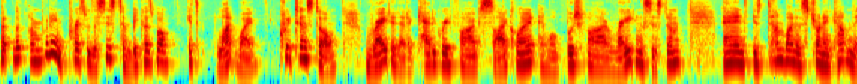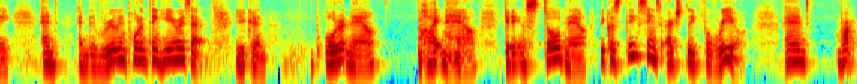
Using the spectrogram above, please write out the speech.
but look, I'm really impressed with the system because, well, it's lightweight, quick to install, rated at a Category 5 cyclone and well bushfire rating system, and is done by an Australian company. And and the really important thing here is that you can order it now, buy it now, get it installed now, because these things are actually for real. And right,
